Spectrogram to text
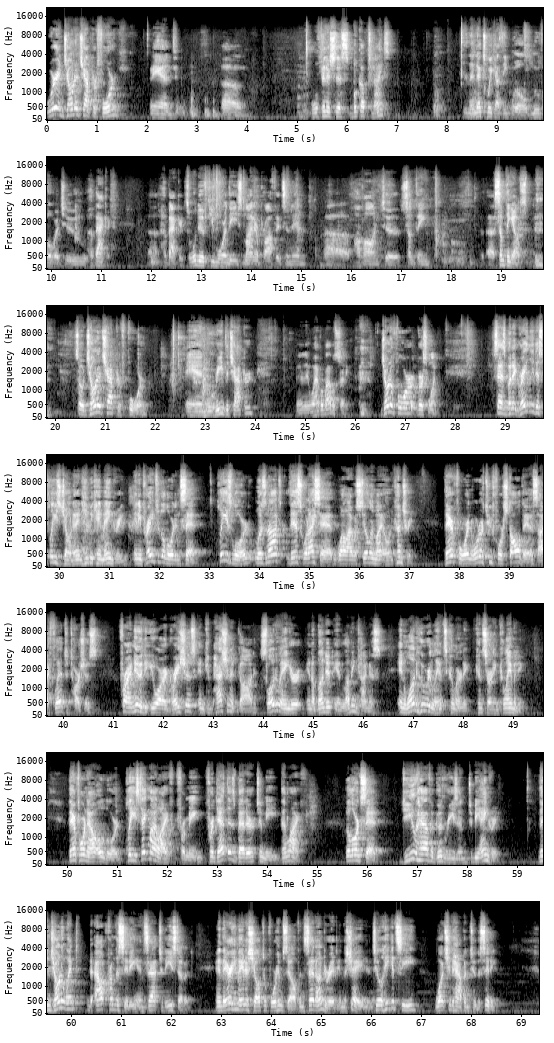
We're in Jonah chapter 4, and um, we'll finish this book up tonight. And then next week, I think we'll move over to Habakkuk. Uh, Habakkuk. So we'll do a few more of these minor prophets and then uh, hop on to something, uh, something else. so Jonah chapter 4, and we'll read the chapter, and then we'll have a Bible study. Jonah 4, verse 1 says, But it greatly displeased Jonah, and he became angry, and he prayed to the Lord and said, Please, Lord, was not this what I said while I was still in my own country? Therefore, in order to forestall this, I fled to Tarshish, for I knew that you are a gracious and compassionate God, slow to anger and abundant in loving kindness, and one who relents concerning calamity. Therefore now, O Lord, please take my life from me, for death is better to me than life. The Lord said, Do you have a good reason to be angry? Then Jonah went out from the city and sat to the east of it. And there he made a shelter for himself and sat under it in the shade until he could see what should happen to the city.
